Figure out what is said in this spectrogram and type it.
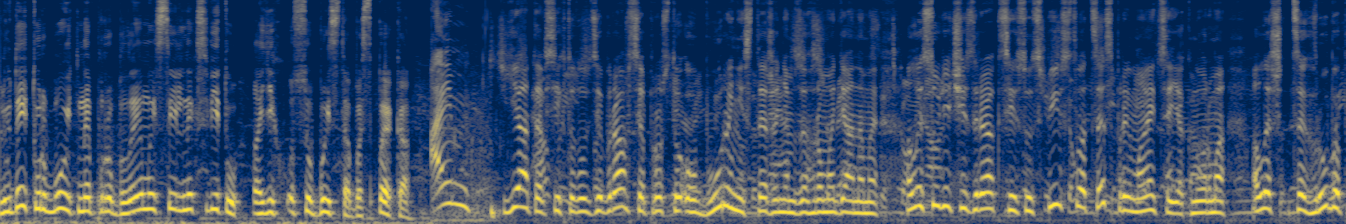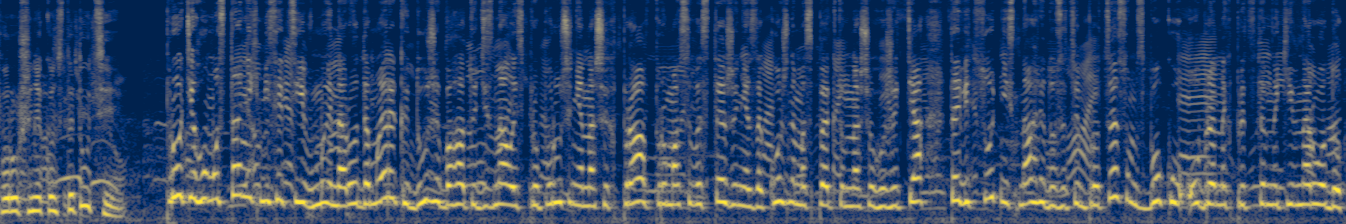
Людей турбують не проблеми сильних світу, а їх особиста безпека. Я та всі, хто тут зібрався, просто обурені стеженням за громадянами. Але судячи з реакції суспільства, це сприймається як норма. Але ж це грубе порушення конституції. Протягом останніх місяців ми, народ Америки, дуже багато дізнались про порушення наших прав, про масове стеження за кожним аспектом нашого життя та відсутність нагляду за цим процесом з боку обраних представників народу.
